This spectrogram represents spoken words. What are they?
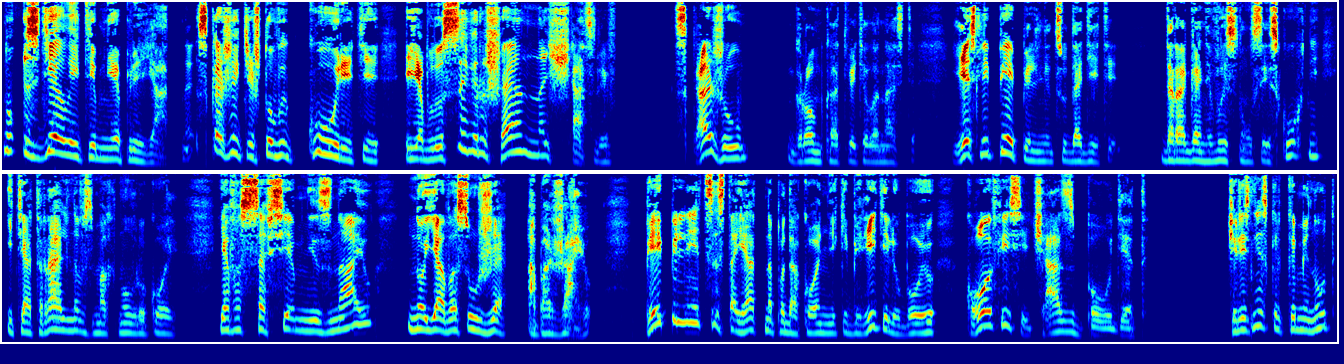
Ну, сделайте мне приятно, скажите, что вы курите, и я буду совершенно счастлив. — Скажу, — громко ответила Настя. — Если пепельницу дадите. Дорогань высунулся из кухни и театрально взмахнул рукой. — Я вас совсем не знаю, но я вас уже обожаю. Пепельницы стоят на подоконнике, берите любую, кофе сейчас будет. Через несколько минут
